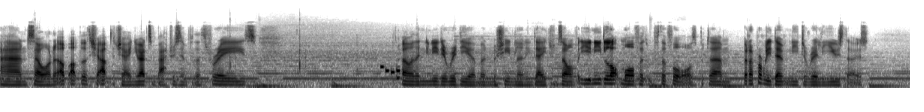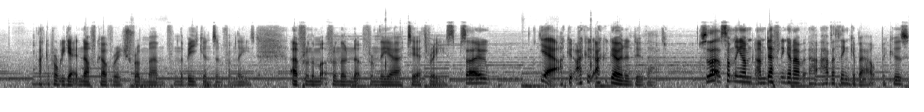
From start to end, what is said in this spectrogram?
and so on up up the up the chain. You add some batteries in for the threes. Oh, and then you need iridium and machine learning data and so on. But you need a lot more for, for the fours, but um, but I probably don't need to really use those. I could probably get enough coverage from um, from the beacons and from these, uh, from the from the from the uh, tier threes. So yeah, I could I could I could go in and do that. So that's something I'm I'm definitely going to have, have a think about because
